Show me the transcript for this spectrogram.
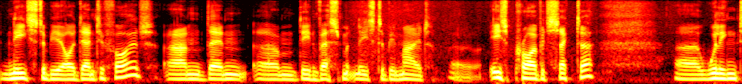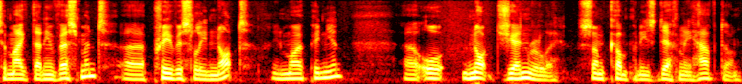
needs to be identified and then um, the investment needs to be made. Uh, is private sector uh, willing to make that investment? Uh, previously not, in my opinion, or not generally. Some companies definitely have done,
